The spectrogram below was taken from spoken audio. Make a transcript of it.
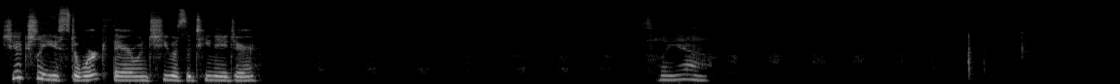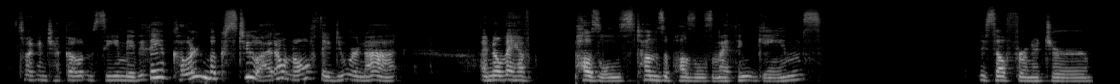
She actually used to work there when she was a teenager. So yeah. So I can check out and see. Maybe they have coloring books too. I don't know if they do or not. I know they have puzzles, tons of puzzles, and I think games. They sell furniture,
